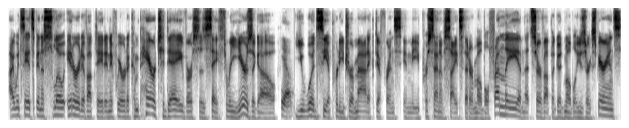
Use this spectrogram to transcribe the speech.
I would say it's been a slow iterative update. And if we were to compare today versus, say, three years ago, yeah. you would see a pretty dramatic difference in the percent of sites that are mobile friendly and that serve up a good mobile user experience.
